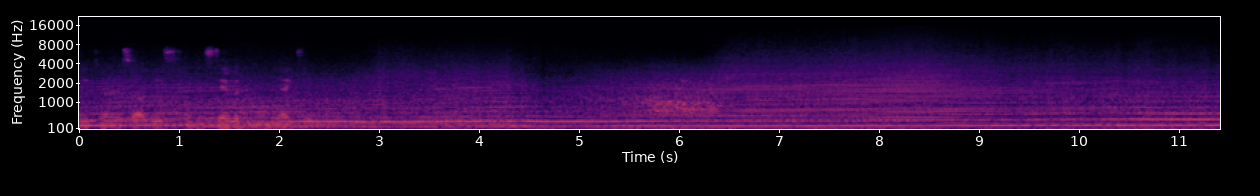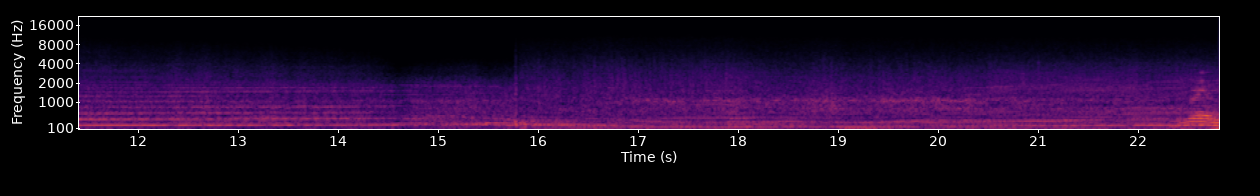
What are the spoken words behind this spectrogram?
the turn, so at least I can stay with them on the exit. Really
